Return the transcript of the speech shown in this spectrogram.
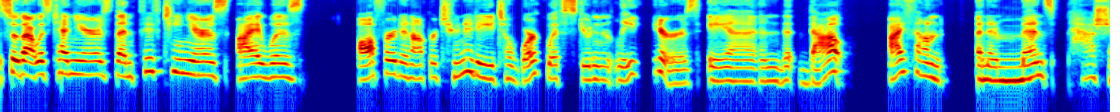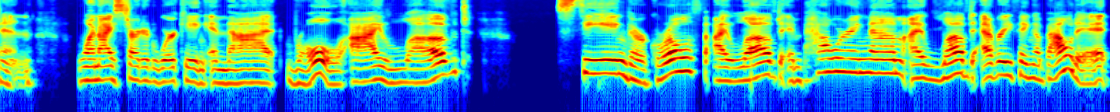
so that was 10 years. Then 15 years, I was offered an opportunity to work with student leaders. And that I found an immense passion when I started working in that role. I loved seeing their growth. I loved empowering them. I loved everything about it.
